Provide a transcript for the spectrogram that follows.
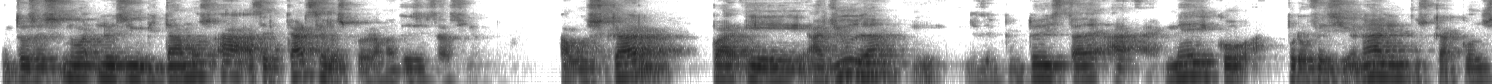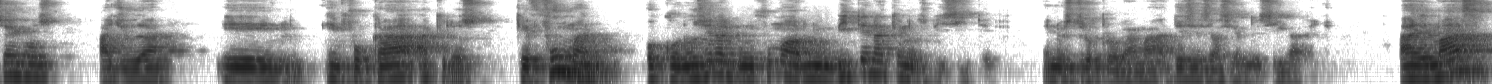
Entonces, los invitamos a acercarse a los programas de cesación a buscar eh, ayuda eh, desde el punto de vista médico, profesional, buscar consejos, ayuda eh, enfocada a que los que fuman o conocen algún fumador lo inviten a que nos visiten en nuestro programa de cesación de cigarrillo. Además,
